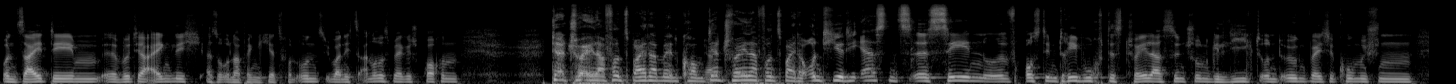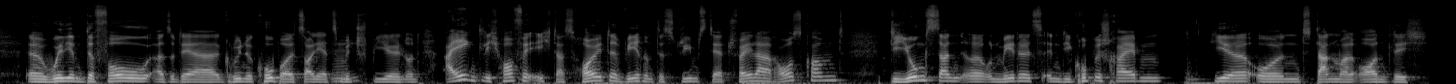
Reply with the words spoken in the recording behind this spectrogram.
und seitdem äh, wird ja eigentlich, also unabhängig jetzt von uns, über nichts anderes mehr gesprochen der Trailer von Spider-Man kommt, ja. der Trailer von Spider und hier die ersten äh, Szenen äh, aus dem Drehbuch des Trailers sind schon geleakt und irgendwelche komischen äh, William Defoe, also der grüne Kobold, soll jetzt mhm. mitspielen und eigentlich hoffe ich, dass heute während des Streams der Trailer rauskommt, die Jungs dann äh, und Mädels in die Gruppe schreiben hier und dann mal ordentlich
